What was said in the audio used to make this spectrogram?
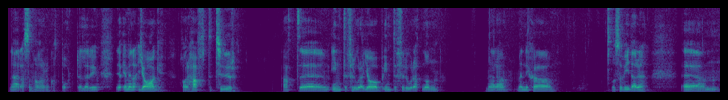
nära som har gått bort. Eller jag menar, jag har haft tur att eh, inte förlora jobb, inte förlorat någon nära människa och så vidare. Ehm,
